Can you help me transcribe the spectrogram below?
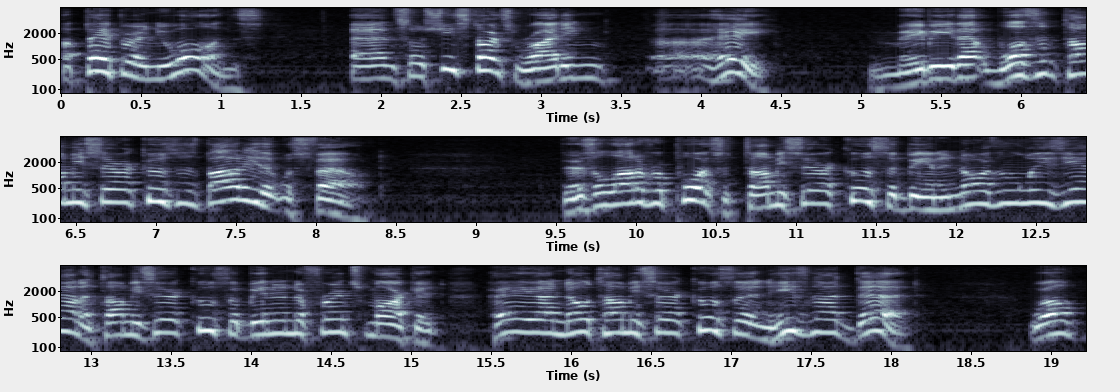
a paper in New Orleans. And so she starts writing, uh, hey, maybe that wasn't Tommy Siracusa's body that was found. There's a lot of reports of Tommy Siracusa being in northern Louisiana, Tommy Siracusa being in the French market. Hey, I know Tommy Siracusa and he's not dead. Well,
